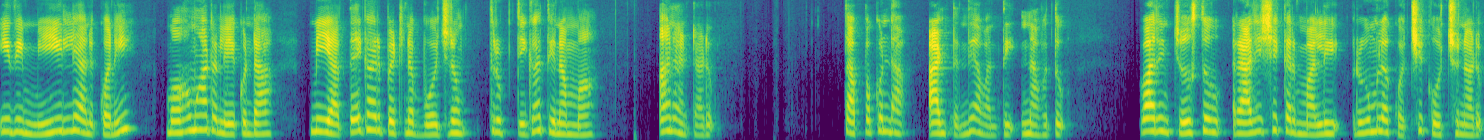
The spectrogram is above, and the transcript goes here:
ఇది మీ ఇల్లే అనుకొని మొహమాట లేకుండా మీ అత్తయ్య గారు పెట్టిన భోజనం తృప్తిగా తినమ్మా అని అంటాడు. తప్పకుండా అంటుంది అవంతి. నవ్వుతూ. వారిని చూస్తూ రాజశేఖర్ మళ్ళీ రూమ్లోకి వచ్చి కూర్చున్నాడు.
